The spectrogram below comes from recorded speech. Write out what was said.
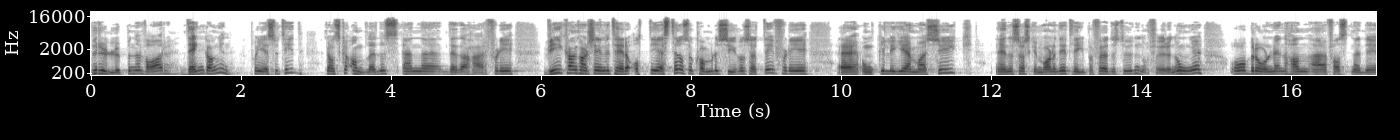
bryllupene var den gangen, på Jesu tid. Ganske annerledes enn det det er her. Fordi vi kan kanskje invitere 80 gjester, og så kommer det 77 fordi onkel ligger hjemme og er syk. Det ene søskenbarnet ditt ligger på fødestuen og fører en unge. Og broren din han er fast nedi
